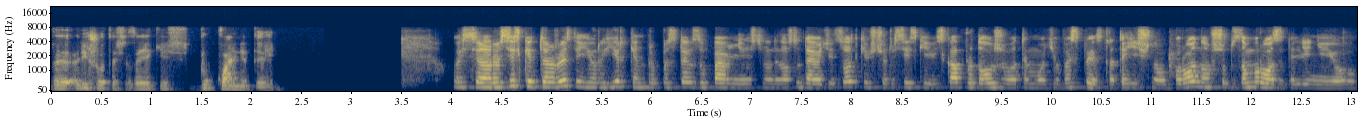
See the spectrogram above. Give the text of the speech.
вирішуватися за якісь буквальні тижні. Ось е, російський терорист Ігор Гіркін припустив з упевненістю на 99%, що російські війська продовжуватимуть вести стратегічну оборону, щоб заморозити лінію е,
